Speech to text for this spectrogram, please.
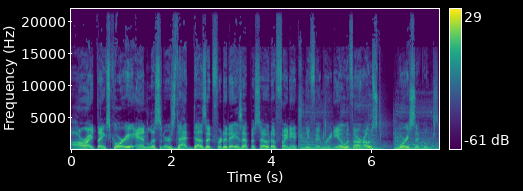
All right, thanks, Corey. And listeners, that does it for today's episode of Financially Fit Radio with our host, Corey Sickles.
